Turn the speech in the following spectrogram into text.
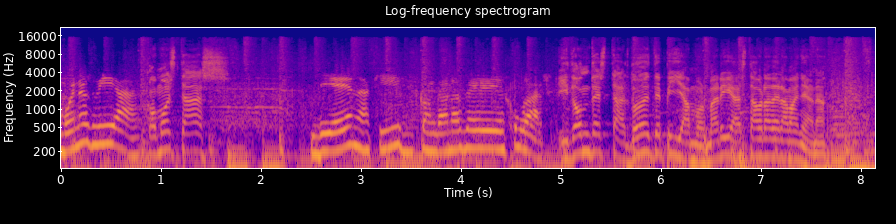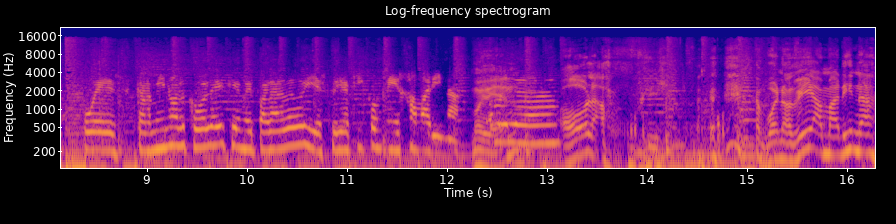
Buenos días. ¿Cómo estás? Bien, aquí, con ganas de jugar. ¿Y dónde estás? ¿Dónde te pillamos, María, a esta hora de la mañana? Pues camino al cole que me he parado y estoy aquí con mi hija Marina. Muy bien. Hola. Hola. Buenos días, Marina.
